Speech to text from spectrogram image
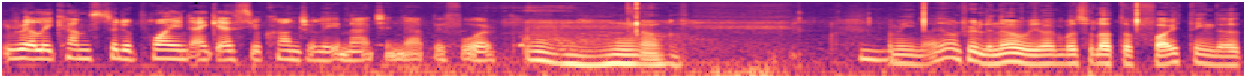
really comes to the point, I guess you can't really imagine that before. Mm, no. Mm. I mean, I don't really know. There was a lot of fighting that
